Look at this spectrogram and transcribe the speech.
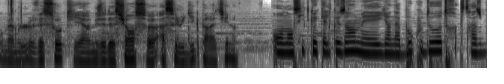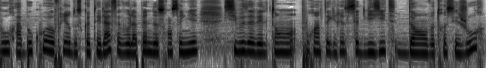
Ou même le vaisseau qui est un musée des sciences assez ludique, paraît-il. On n'en cite que quelques-uns, mais il y en a beaucoup d'autres. Strasbourg a beaucoup à offrir de ce côté-là. Ça vaut la peine de se renseigner si vous avez le temps pour intégrer cette visite dans votre séjour.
